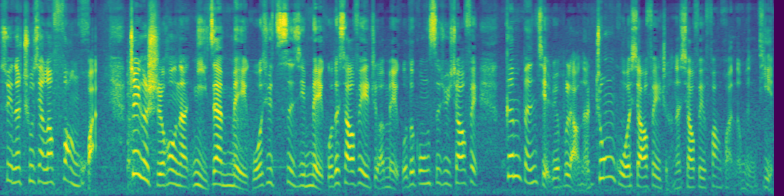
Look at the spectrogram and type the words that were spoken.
所以呢出现了放缓。这个时候呢，你在美国去刺激美国的消费者、美国的公司去消费，根本解决不了呢中国消费者呢消费放缓的问题。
